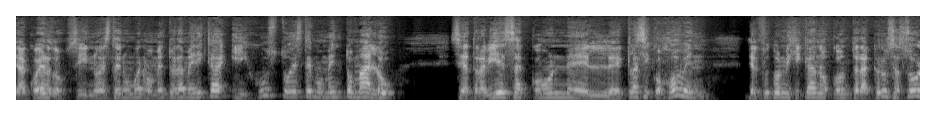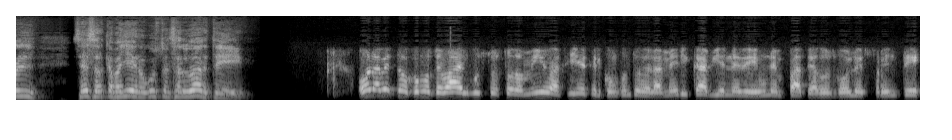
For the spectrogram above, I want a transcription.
De acuerdo, sí, no está en un buen momento el América y justo este momento malo se atraviesa con el clásico joven del fútbol mexicano contra Cruz Azul. César Caballero, gusto en saludarte. Hola Beto, ¿cómo te va? El gusto es todo mío. Así es, el conjunto de la América viene de un empate a dos goles frente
